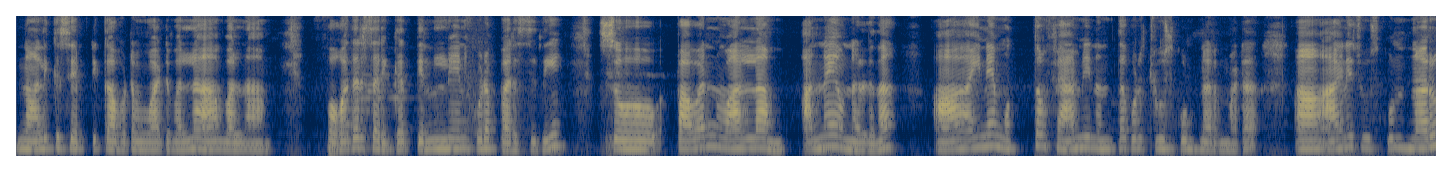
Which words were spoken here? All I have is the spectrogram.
నాలుగు సెప్టిక్ అవ్వటం వాటి వల్ల వాళ్ళ ఫాదర్ సరిగ్గా తినలేని కూడా పరిస్థితి. సో పవన్ వాళ్ళ అన్నయ్య ఉన్నారు కదా ఆయనే మొత్తం ఫ్యామిలీని అంతా కూడా చూసుకుంటున్నారు అనమాట ఆయనే చూసుకుంటున్నారు.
